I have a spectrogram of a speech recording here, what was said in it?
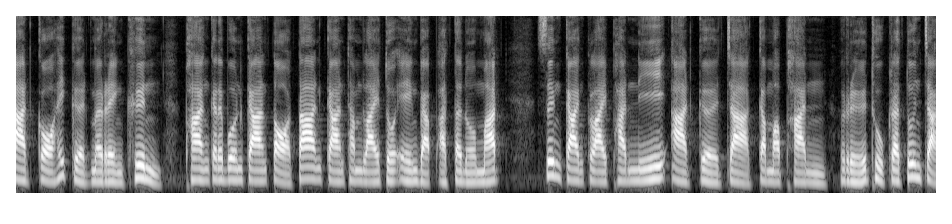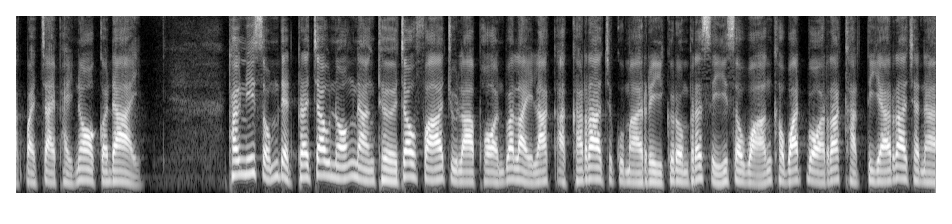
อาจก่อให้เกิดมะเร็งขึ้น ผ่านกระบวนการต่อต้านการทำลายตัวเองแบบอัตโนมัติ ซึ่งการกลายพันธุ์นี้อาจเกิดจากกรรมพันธุ์ หรือถูกกระตุ้นจากปัจจัยภายนอกก็ได้ทั้งนี้สมเด็จพระเจ้าน้องนางเธอเจ้าฟ้าจุฬาภรณ์วลัยลักษณ์อัครราชกุมารีกรมพระศรีสว่างขวัตวรขัตติยราชนา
